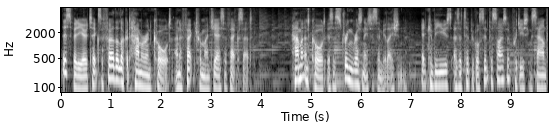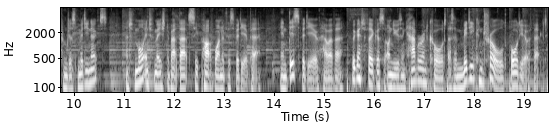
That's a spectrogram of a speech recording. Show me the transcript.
This video takes a further look at hammer and chord, an effect from my JSFX set. Hammer and chord is a string resonator simulation. It can be used as a typical synthesizer producing sound from just MIDI notes, and for more information about that see part 1 of this video pair. In this video, however, we're going to focus on using hammer and chord as a MIDI controlled audio effect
